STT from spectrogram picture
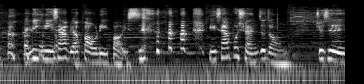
李李莎比较暴力，不好意思。李莎不喜欢这种就是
